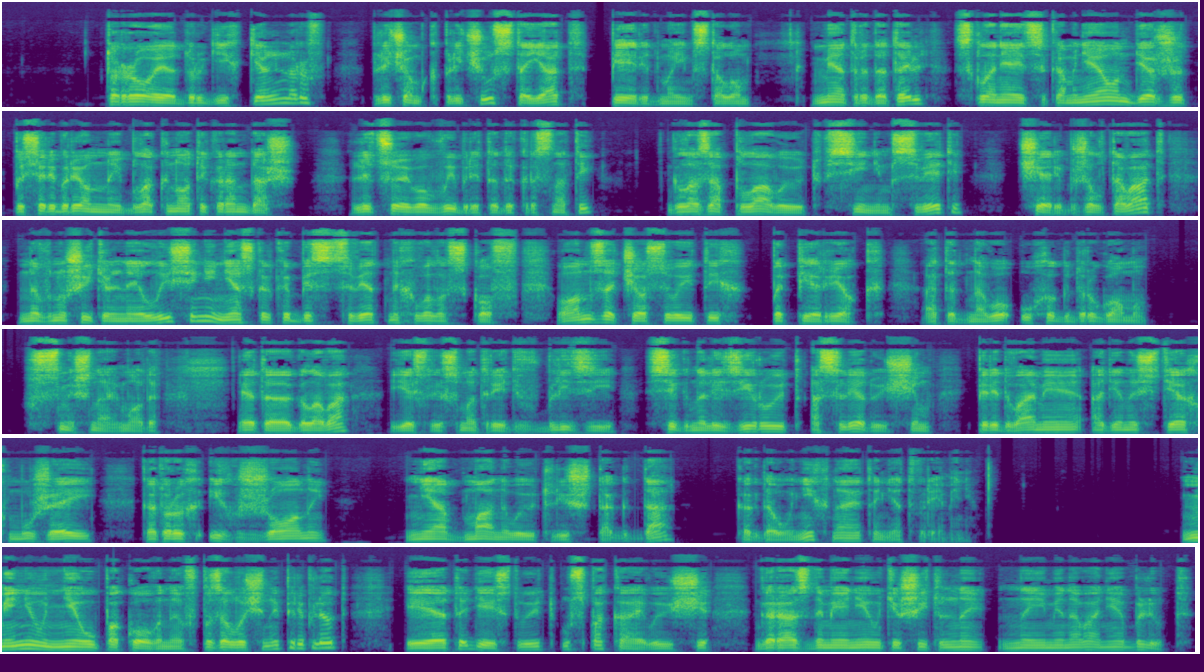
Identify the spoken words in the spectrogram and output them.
Трое других кельнеров плечом к плечу стоят перед моим столом. Метродотель склоняется ко мне, он держит посеребренный блокнот и карандаш. Лицо его выбрито до красноты, глаза плавают в синем свете, череп желтоват, на внушительной лысине несколько бесцветных волосков. Он зачесывает их поперек, от одного уха к другому. Смешная мода. Эта голова, если смотреть вблизи, сигнализирует о следующем. Перед вами один из тех мужей, которых их жены не обманывают лишь тогда, когда у них на это нет времени. Меню не упаковано в позолоченный переплет, и это действует успокаивающе, гораздо менее утешительное наименование блюд.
